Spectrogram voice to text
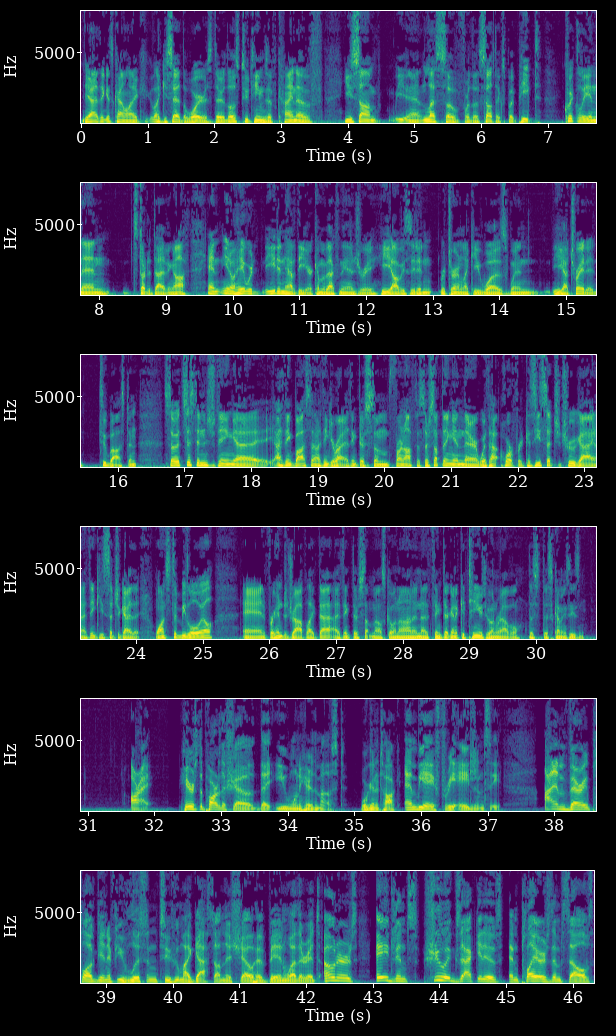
Yeah, I think it's kind of like like you said, the Warriors. They're, those two teams have kind of you saw them less so for the Celtics, but peaked quickly and then started diving off. And you know, Hayward he didn't have the year coming back from the injury. He obviously didn't return like he was when he got traded to Boston. So it's just an interesting. Uh, I think Boston. I think you're right. I think there's some front office. There's something in there with Horford because he's such a true guy, and I think he's such a guy that wants to be loyal. And for him to drop like that, I think there's something else going on, and I think they're going to continue to unravel this this coming season. All right, here's the part of the show that you want to hear the most. We're going to talk NBA free agency. I am very plugged in. If you've listened to who my guests on this show have been, whether it's owners, agents, shoe executives, and players themselves,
